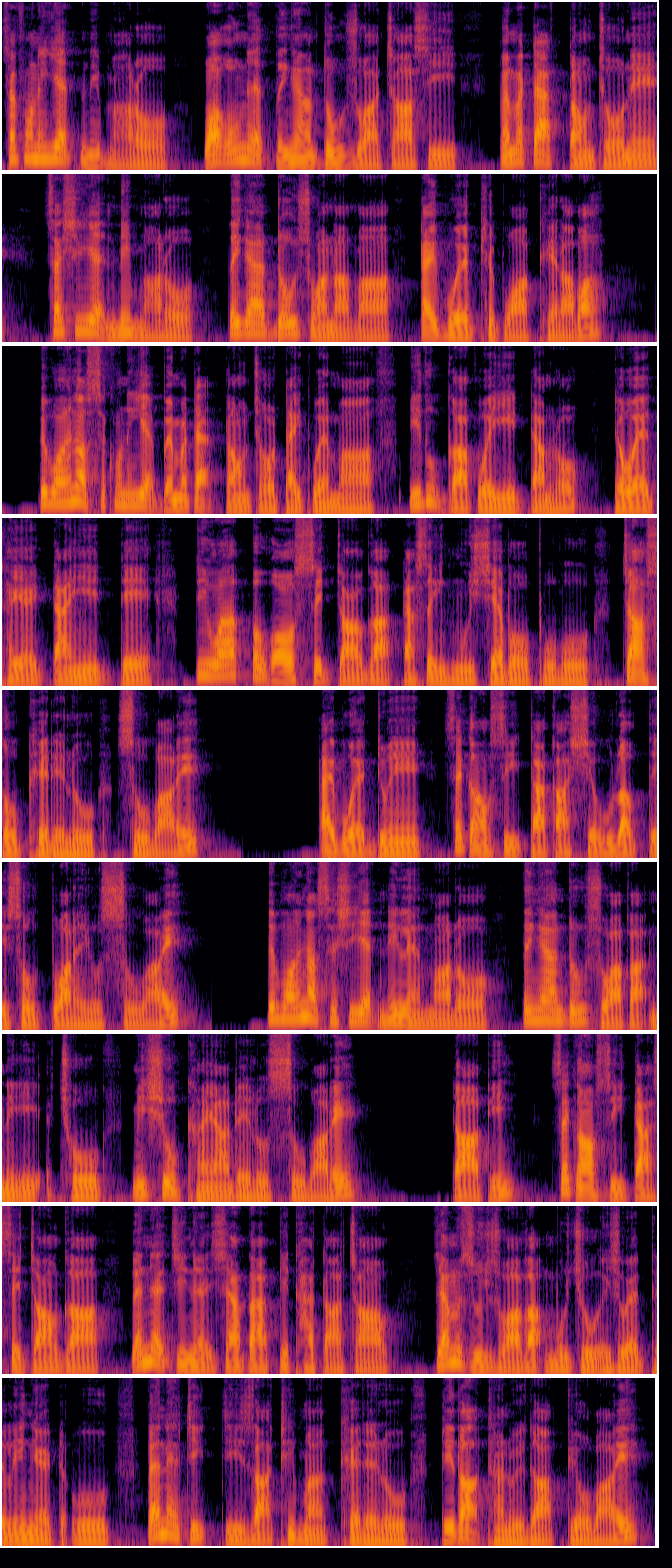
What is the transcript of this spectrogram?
19ရက်နေ့မှာတော့ဝါကုန်းနဲ့သင်္ကန်းတုံးရွာကြားစီဗမတတောင်ကျော်နဲ့18ရက်နေ့မှာတော့သင်္ကန်းတုံးရွာနာမှာတိုက်ပွဲဖြစ်ပွားခဲ့တာပါ။ဖေဖော်ဝါရီလ19ရက်ဗမတတောင်ကျော်တိုက်ပွဲမှာပြည်သူ့ကာကွယ်ရေးတပ်မတော် တဝဲခရိုင်တိုင်ရင်တဲ့တီဝါပုတ်အောစစ်ကြောင်းကတဆိတ်မှုရှဲပေါ်ပူပူကြဆုပ်ခဲ့တယ်လို့ဆိုပါတယ်။တိုက်ပွဲအတွင်းစက်ကောင်စီတာကာရှစ်ဦးလောက်သေဆုံးသွားတယ်လို့ဆိုပါတယ်။ဒီပေါ်က18ရက်နေ့လယ်မှာတော့သင်္ကန်းတူးစွာကနေအချိုးမိရှုခံရတယ်လို့ဆိုပါတယ်။ဒါအပြင်စက်ကောင်စီတာစစ်ကြောင်းကလက်နက်ကြီးနဲ့ရာသားပစ်ခတ်တာကြောင့်ရမစုရွာကမူချိုအရွယ်ကလေးငယ်တူလက်နက်ကြီးကြီးစားထိမှန်ခဲ့တယ်လို့ဒေသခံတွေကပြောပါတယ်။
